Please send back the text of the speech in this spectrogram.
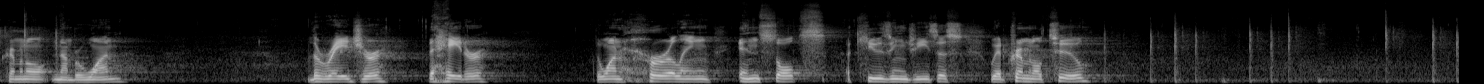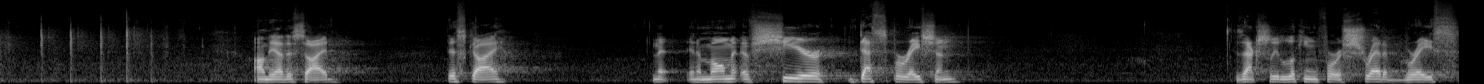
Criminal number one, the rager, the hater, the one hurling insults, accusing Jesus. We had criminal two. On the other side, this guy, in a, moment of sheer desperation, is actually looking for a shred of grace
